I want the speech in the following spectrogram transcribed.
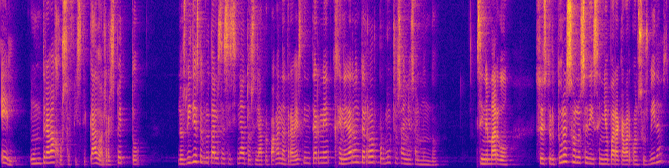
él un trabajo sofisticado al respecto, los vídeos de brutales asesinatos y la propaganda a través de Internet generaron terror por muchos años al mundo. Sin embargo, ¿su estructura solo se diseñó para acabar con sus vidas?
